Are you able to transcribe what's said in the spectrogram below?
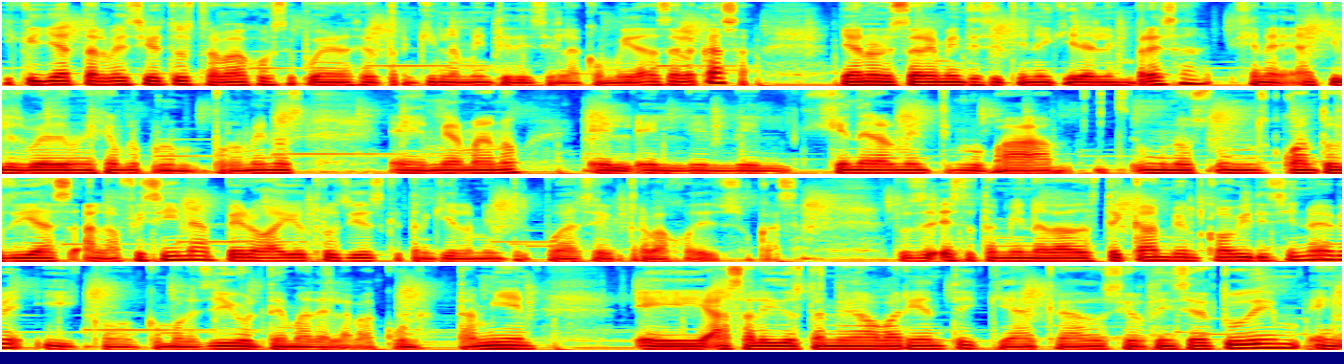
y que ya tal vez ciertos trabajos se pueden hacer tranquilamente desde la comodidad de la casa. Ya no necesariamente se tiene que ir a la empresa. Aquí les voy a dar un ejemplo, por lo menos eh, mi hermano, él, generalmente va unos, unos cuantos días a la oficina, pero hay otros días que tranquilamente puede hacer el trabajo desde su casa. Entonces esto también ha dado este cambio el COVID-19 y como les digo el tema de la vacuna. También eh, ha salido esta nueva variante que ha creado cierta incertidumbre, eh,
